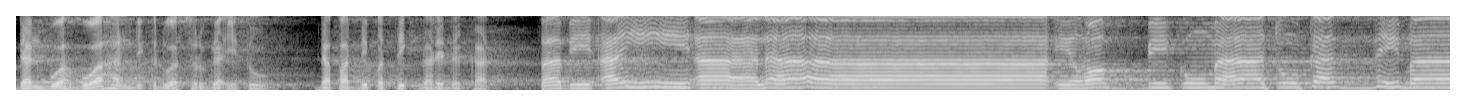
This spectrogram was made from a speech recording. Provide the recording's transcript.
dan buah-buahan di kedua surga itu dapat dipetik dari dekat. فبأي آلاء ربكما تكذبان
